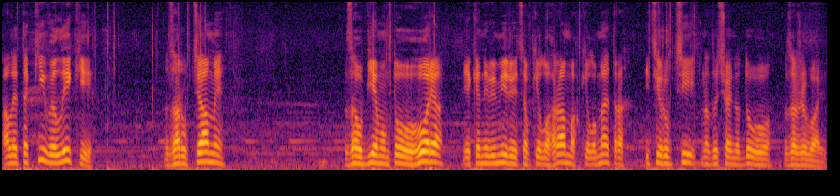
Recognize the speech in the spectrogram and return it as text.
але такі великі за рубцями, за об'ємом того горя, яке не вимірюється в кілограмах, в кілометрах. І ці рубці надзвичайно довго заживають,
